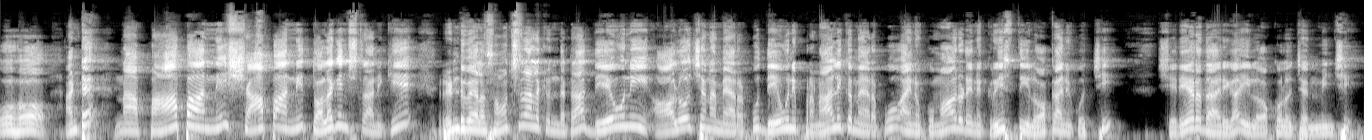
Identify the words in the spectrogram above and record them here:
ఓహో అంటే నా పాపాన్ని శాపాన్ని తొలగించడానికి రెండు వేల సంవత్సరాల క్రిందట దేవుని ఆలోచన మేరకు దేవుని ప్రణాళిక మేరకు ఆయన కుమారుడైన క్రీస్తు ఈ లోకానికి వచ్చి శరీరధారిగా ఈ లోకంలో జన్మించి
